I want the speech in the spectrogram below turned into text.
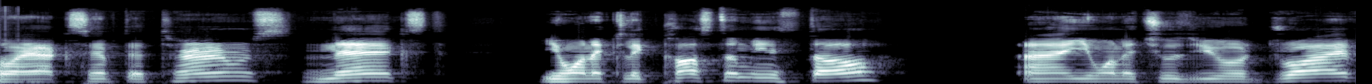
So I accept the terms. Next, you want to click custom install and you want to choose your drive.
